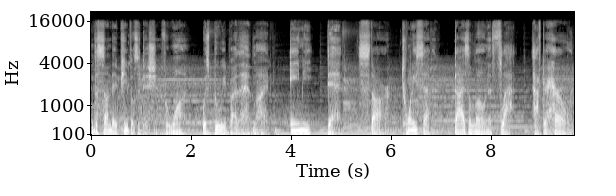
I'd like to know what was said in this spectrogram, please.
The Sunday People's Edition, for one, was buoyed by the headline Amy dead, star, 27, dies alone at flat after heroin,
